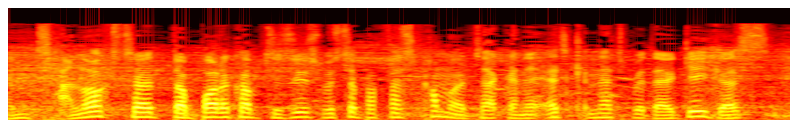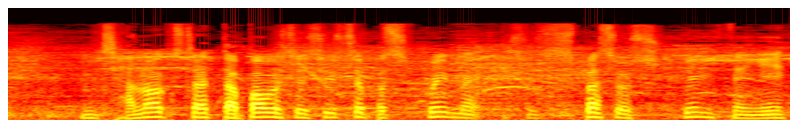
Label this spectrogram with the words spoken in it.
And Tanok said the Buttercup to use with super fast combo attack and it connects with their Giygas. And Tanok said the Bubbles to use super scream äh, special scream thingy.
